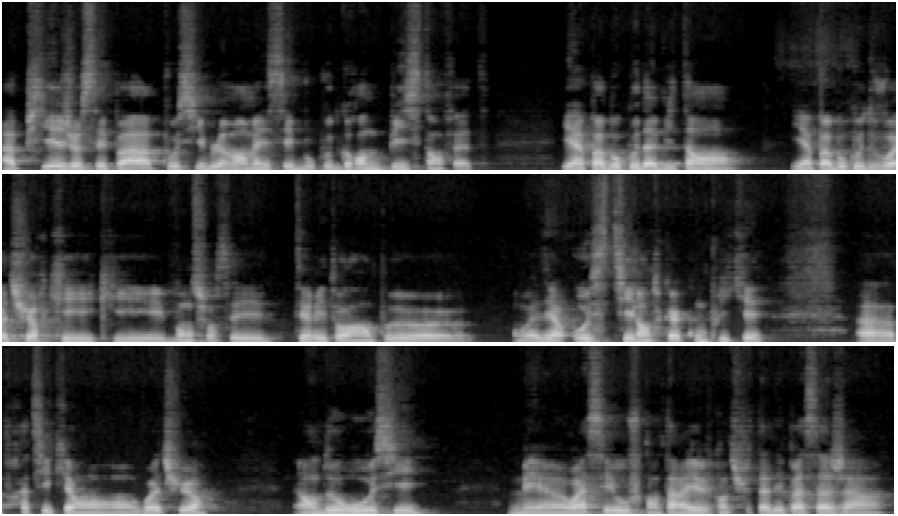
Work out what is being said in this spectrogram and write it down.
À pied, je sais pas, possiblement, mais c'est beaucoup de grandes pistes, en fait. Il n'y a pas beaucoup d'habitants. Il n'y a pas beaucoup de voitures qui, qui vont sur ces territoires un peu, euh, on va dire, hostiles, en tout cas compliqués à pratiquer en voiture, en deux roues aussi. Mais euh, ouais, c'est ouf quand tu arrives, quand tu as des passages à,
